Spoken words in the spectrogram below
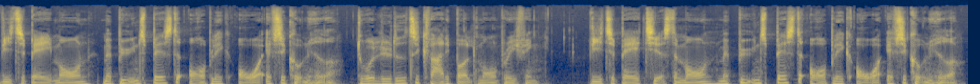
Vi er tilbage i morgen med byens bedste overblik over FC-kundigheder. Du har lyttet til Kvartibolt Morgenbriefing. Vi er tilbage tirsdag morgen med byens bedste overblik over FC-kundigheder.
